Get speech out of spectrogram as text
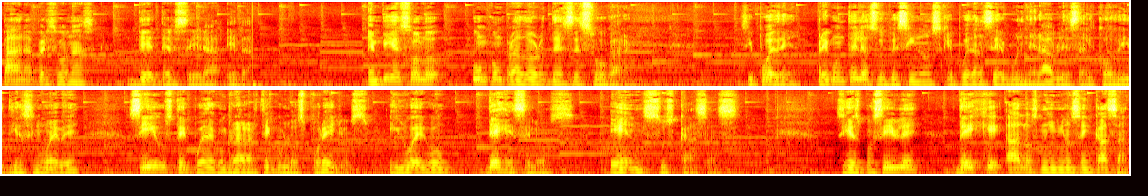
para personas de tercera edad. Envíe solo un comprador desde su hogar. Si puede, pregúntele a sus vecinos que puedan ser vulnerables al COVID-19 si usted puede comprar artículos por ellos y luego déjeselos en sus casas. Si es posible, deje a los niños en casa,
